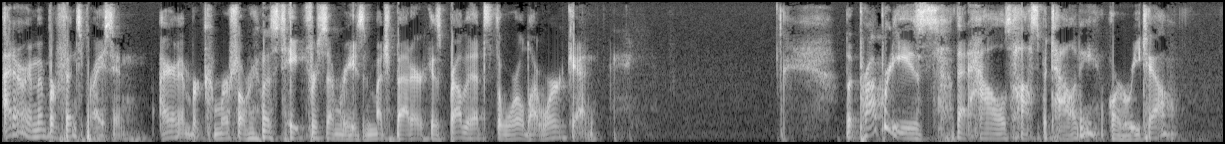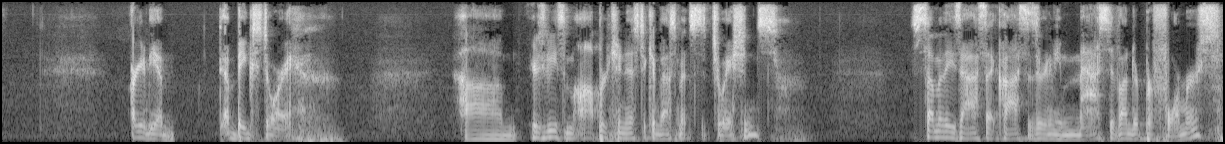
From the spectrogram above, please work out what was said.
I don't remember fence pricing. I remember commercial real estate for some reason much better because probably that's the world I work in. But properties that house hospitality or retail are going to be a, a big story. Um, there's going to be some opportunistic investment situations. Some of these asset classes are going to be massive underperformers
